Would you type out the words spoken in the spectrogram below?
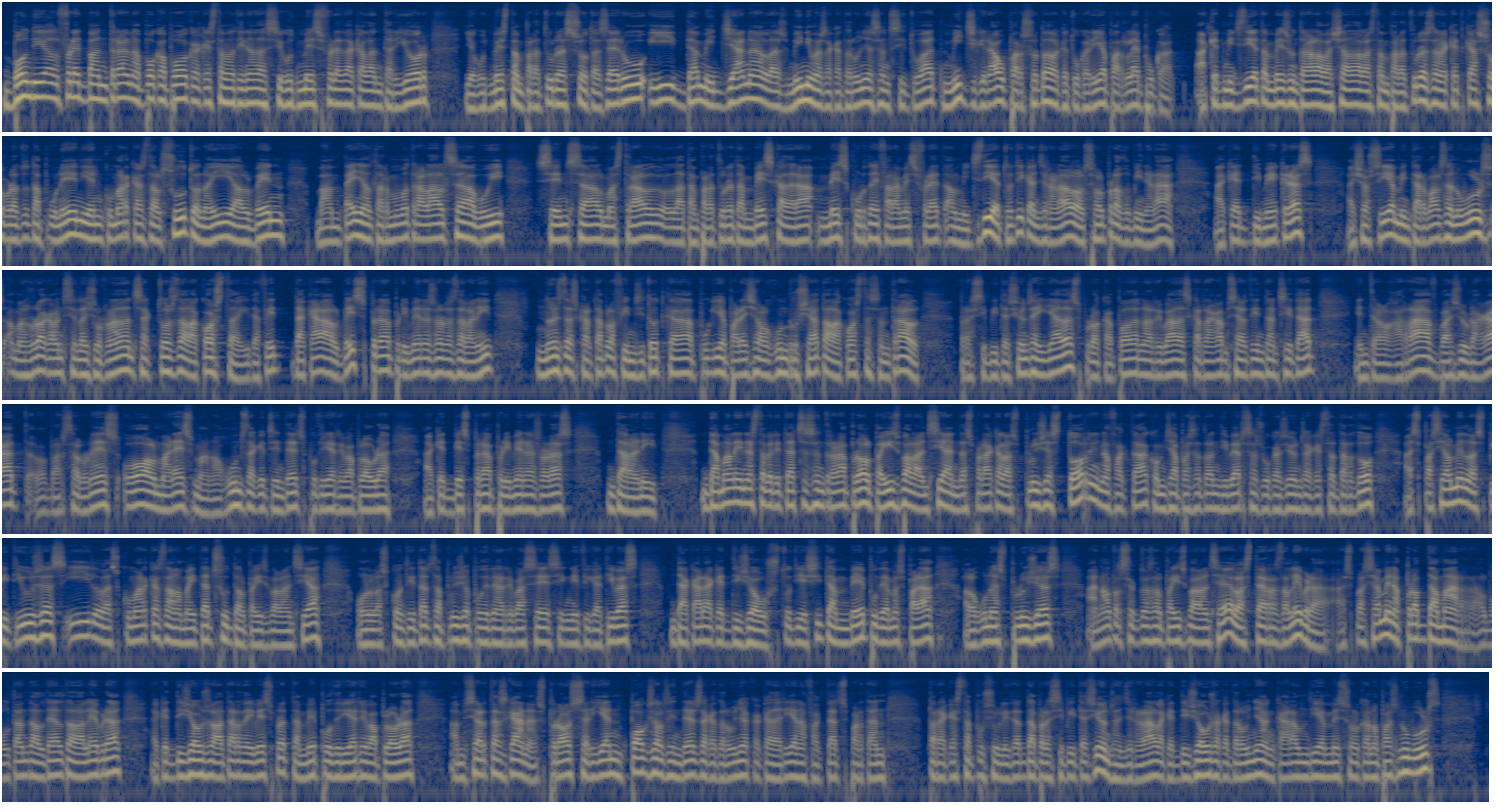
Bon dia, el fred va entrant a poc a poc. Aquesta matinada ha sigut més freda que l'anterior. Hi ha hagut més temperatures sota zero i, de mitjana, les mínimes a Catalunya s'han situat mig grau per sota del que tocaria per l'època. Aquest migdia també es notarà la baixada de les temperatures, en aquest cas sobretot a Ponent i en comarques del sud, on ahir el vent va empènyer el termòmetre a l'alça. Avui, sense el mestral, la temperatura també es quedarà més curta i farà més fred al migdia, tot i que en general el sol predominarà aquest dimecres. Això sí, amb intervals de núvols a mesura que avanci la jornada en sectors de la costa i, de fet, de cara al vespre, a primeres hores de la nit, no és descartable fins i tot que pugui aparèixer algun ruixat a la costa central. Precipitacions aïllades, però que poden arribar a descarregar amb certa intensitat entre el Garraf, Baix Llobregat, el Barcelonès o el Maresme. En alguns d'aquests indrets podria arribar a ploure aquest vespre a primeres hores de la nit. Demà la inestabilitat se centrarà, però, al País Valencià. Hem d'esperar que les pluges tornin a afectar, com ja ha passat en diverses ocasions aquesta tardor, especialment les Pitiuses i les comarques de la meitat sud del País Valencià, on les quantitats de pluja podrien arribar a ser significatives de cara a aquest dijous. Tot i així, també podem esperar algunes pluges en altres sectors del País Valencià i les Terres de l'Ebre, especialment a prop de mar, al voltant del Delta de l'Ebre. Aquest dijous a la tarda i vespre també podria arribar a ploure amb certes ganes, però serien pocs els indrets de Catalunya que quedarien afectats, per tant, per aquesta possibilitat de precipitacions. En general, aquest dijous a Catalunya encara un dia més sol que no pas núvols,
